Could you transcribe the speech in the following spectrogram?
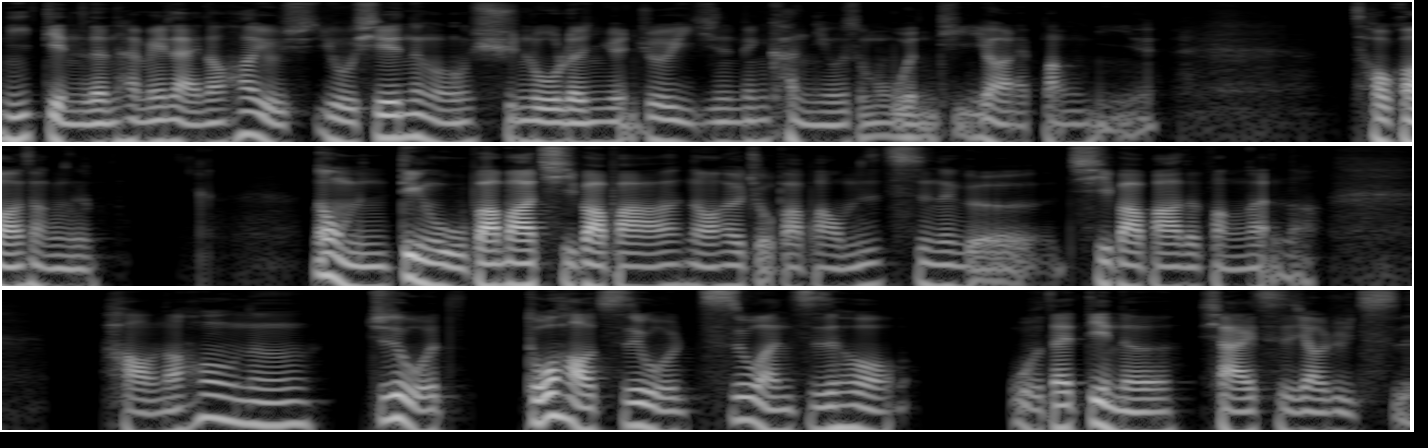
你点人还没来，然后有有些那种巡逻人员就已经那边看你有什么问题要来帮你，超夸张的。那我们订五八八、七八八，然后还有九八八，我们是吃那个七八八的方案啦。好，然后呢，就是我多好吃，我吃完之后，我再订了下一次要去吃。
